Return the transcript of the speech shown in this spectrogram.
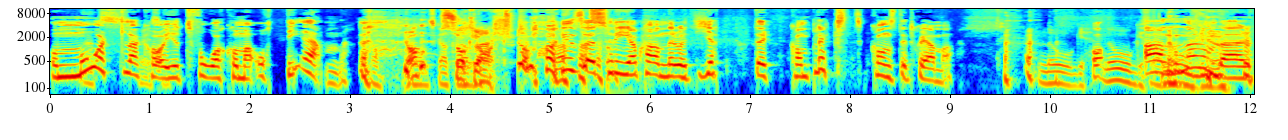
Och Mortlack har ju 2,81. ja såklart. De har ju så här tre pannor och ett jättekomplext konstigt schema. Nog, nog. Alla nog de där,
